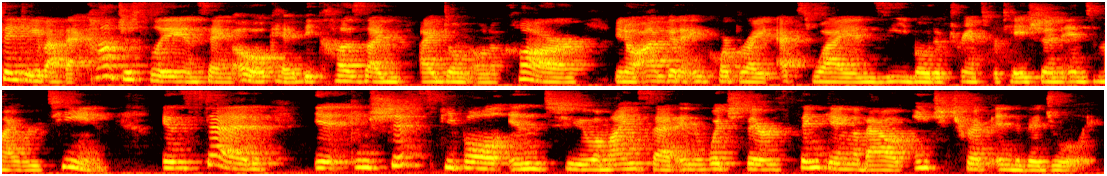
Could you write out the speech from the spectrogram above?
thinking about that consciously and saying, oh, okay, because I, I don't own a car, you know, I'm going to incorporate X, Y, and Z mode of transportation into my routine. Instead, it can shift people into a mindset in which they're thinking about each trip individually.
